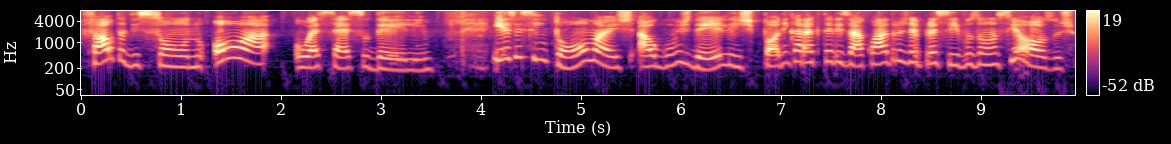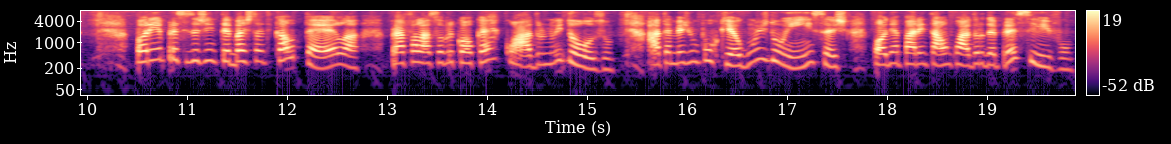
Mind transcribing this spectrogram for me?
falta de sono ou a o excesso dele. E esses sintomas, alguns deles, podem caracterizar quadros depressivos ou ansiosos. Porém, é preciso a gente ter bastante cautela para falar sobre qualquer quadro no idoso, até mesmo porque algumas doenças podem aparentar um quadro depressivo.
